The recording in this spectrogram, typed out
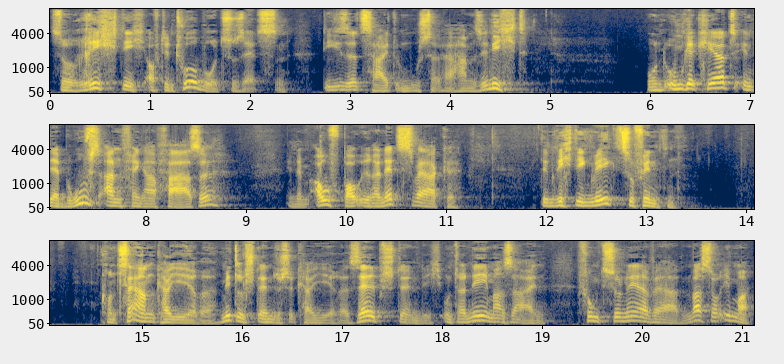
so richtig auf den Turbo zu setzen, diese Zeit und Muße haben Sie nicht. Und umgekehrt in der Berufsanfängerphase, in dem Aufbau ihrer Netzwerke, den richtigen Weg zu finden. Konzernkarriere, mittelständische Karriere, selbstständig, Unternehmer sein, Funktionär werden, was auch immer.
